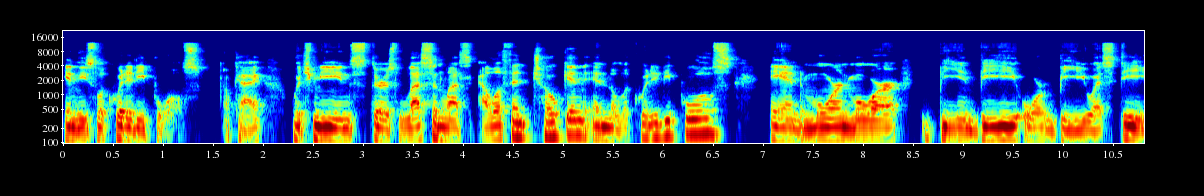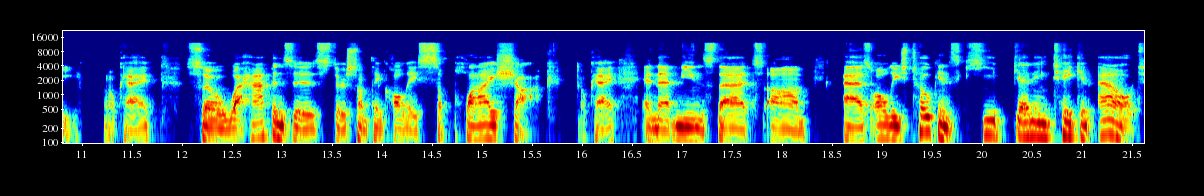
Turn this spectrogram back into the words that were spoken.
in these liquidity pools, okay, which means there's less and less elephant token in the liquidity pools and more and more BNB or BUSD, okay? So what happens is there's something called a supply shock, okay? And that means that um, as all these tokens keep getting taken out,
